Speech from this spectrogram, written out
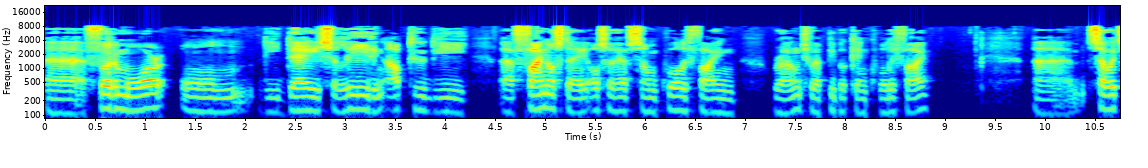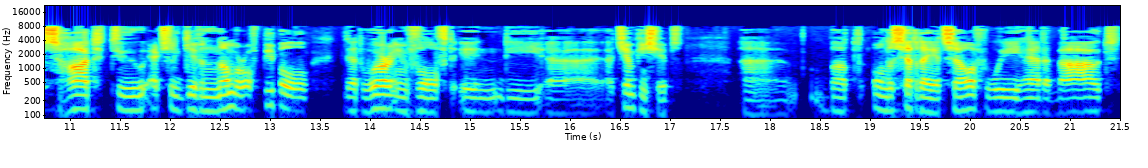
Uh, furthermore, on the days leading up to the uh, finals, they also have some qualifying rounds where people can qualify. Um, so it's hard to actually give a number of people that were involved in the uh, championships. But on the Saturday itself, we had about,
